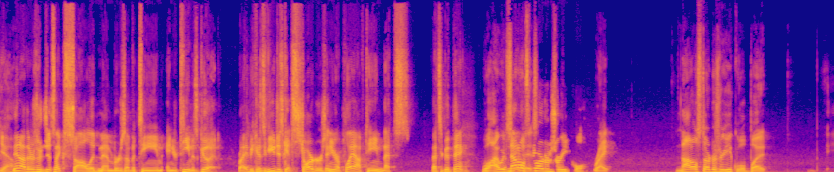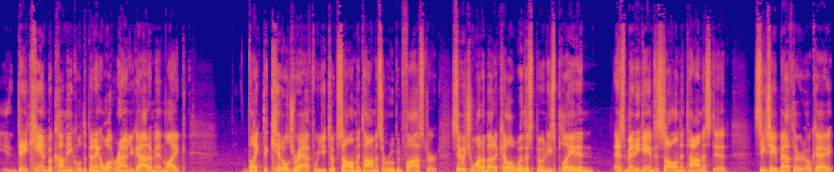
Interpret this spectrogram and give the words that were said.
Yeah. Then others are just like solid members of a team and your team is good, right? Because if you just get starters and you're a playoff team, that's that's a good thing. Well, I would say Not all this. starters are equal, right? Not all starters are equal, but they can become equal depending on what round you got them in. Like, like the Kittle draft where you took Solomon Thomas and Reuben Foster. Say what you want about Ahkello Witherspoon, he's played in as many games as Solomon Thomas did. C.J. Beathard, okay.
